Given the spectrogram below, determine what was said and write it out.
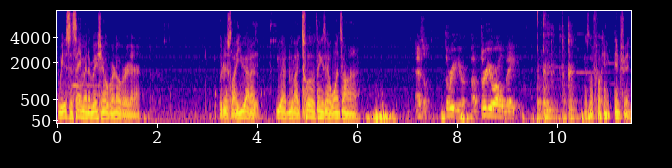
I mean it's the same animation over and over again. But it's like you gotta you gotta do like twelve things at one time. As a three year a three year old baby. As a fucking infant.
